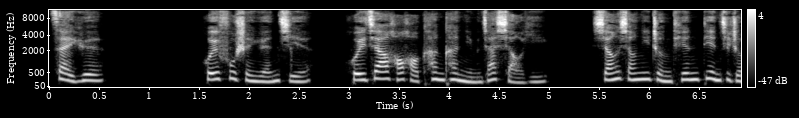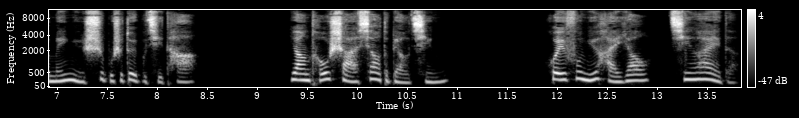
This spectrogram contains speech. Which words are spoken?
再约。回复沈元杰，回家好好看看你们家小姨，想想你整天惦记着美女，是不是对不起她？仰头傻笑的表情。回复女海妖，亲爱的，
